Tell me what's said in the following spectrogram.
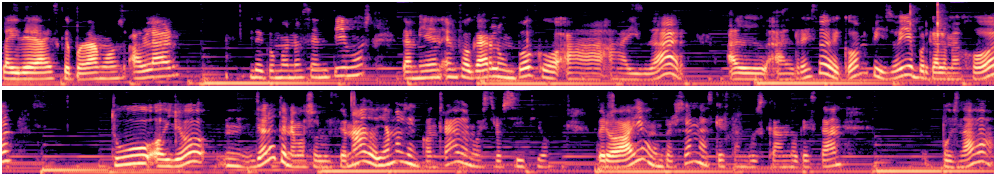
La idea es que podamos hablar de cómo nos sentimos, también enfocarlo un poco a, ayudar al, resto de compis. Oye, porque a lo mejor tú o yo mm, ya lo tenemos solucionado, ya hemos encontrado nuestro sitio, pero hay aún personas que están buscando, que están, pues nada,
